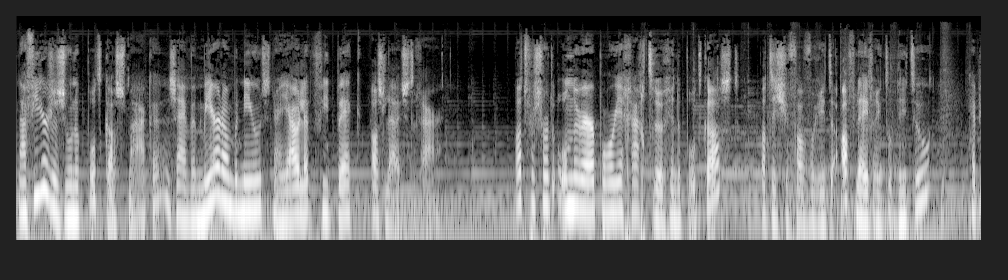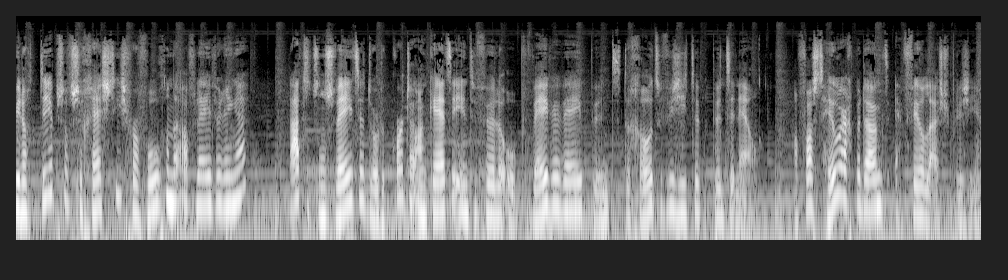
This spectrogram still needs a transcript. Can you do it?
Na vier seizoenen podcast maken zijn we meer dan benieuwd naar jouw feedback als luisteraar. Wat voor soort onderwerpen hoor je graag terug in de podcast? Wat is je favoriete aflevering tot nu toe? Heb je nog tips of suggesties voor volgende afleveringen? Laat het ons weten door de korte enquête in te vullen op www.degrotevisite.nl. Alvast heel erg bedankt en veel luisterplezier.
